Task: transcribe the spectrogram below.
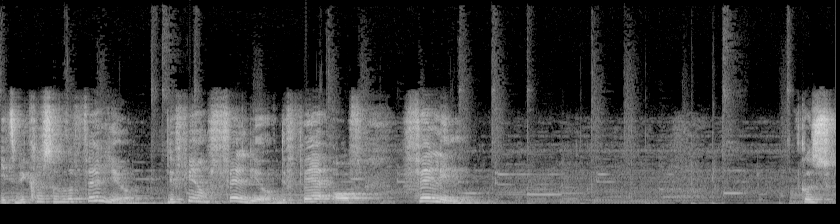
it's because of the failure? The fear of failure, the fear of failing. Because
